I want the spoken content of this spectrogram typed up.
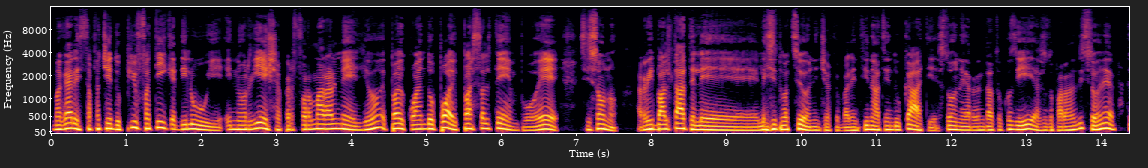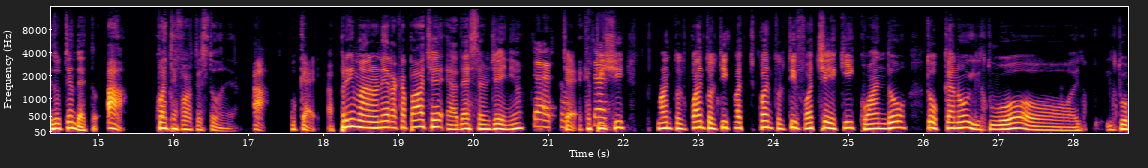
magari sta facendo più fatica di lui e non riesce a performare al meglio, e poi quando poi passa il tempo e si sono ribaltate le, le situazioni, cioè che Valentino ha in Ducati e Stoner è andato così, adesso sto parlando di Stoner, e tutti hanno detto, ah, quanto è forte Stoner, ah, ok, prima non era capace e adesso è un genio? Certo, Cioè, certo. capisci quanto, quanto il tifo, quanto il tifo accechi quando toccano il tuo, il, il tuo,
